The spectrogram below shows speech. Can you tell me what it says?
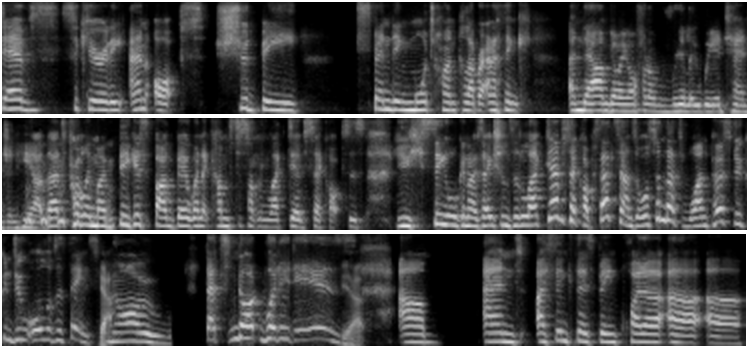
devs, security, and ops should be spending more time collaborating. And I think, and now I'm going off on a really weird tangent here. That's probably my biggest bugbear when it comes to something like DevSecOps is you see organizations that are like DevSecOps, that sounds awesome. That's one person who can do all of the things. Yeah. No, that's not what it is. yeah Um, and I think there's been quite a, a, a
